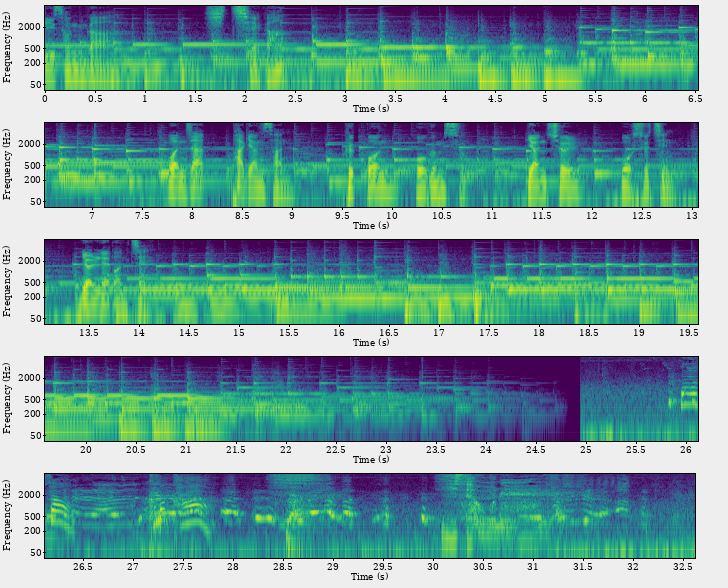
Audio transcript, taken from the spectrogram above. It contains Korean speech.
어디선가 시체가? 원작 박연선 극본 오금숙 연출 오수진. 열네 번째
